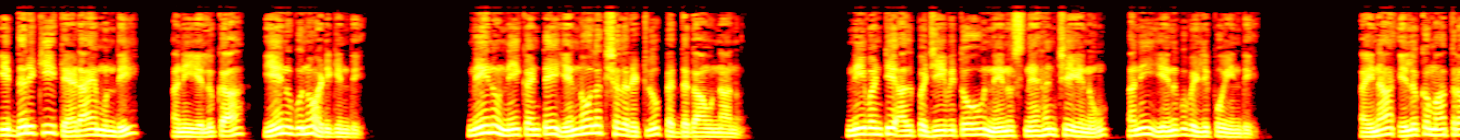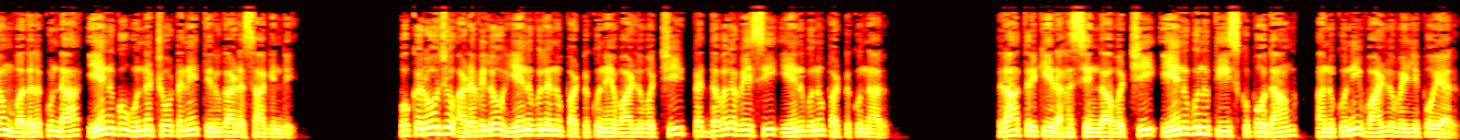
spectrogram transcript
ఇద్దరికీ తేడాయముంది? అని ఎలుక ఏనుగును అడిగింది. నేను నీకంటే ఎన్నో లక్షల రెట్లు పెద్దగా ఉన్నాను. నీవంటి అల్పజీవితో నేను స్నేహం చేయను అని ఏనుగు వెళ్ళిపోయింది. అయినా ఎలుక మాత్రం వదలకుండా ఏనుగు ఉన్న చోటనే తిరుగాడసాగింది. ఒకరోజు అడవిలో ఏనుగులను పట్టుకునేవాళ్ళు వచ్చి పెద్దవల వేసి ఏనుగును పట్టుకున్నారు. రాత్రికి రహస్యంగా వచ్చి ఏనుగును తీసుకుపోదాం అనుకుని వాళ్ళు వెళ్ళిపోయారు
